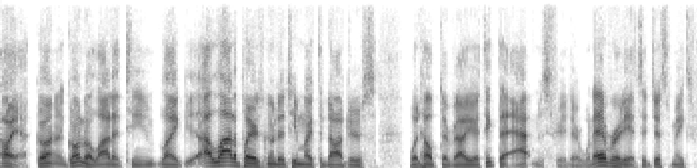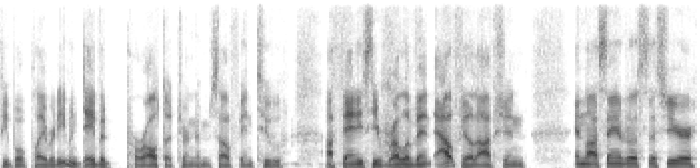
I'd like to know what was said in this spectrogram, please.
Oh yeah, going going to a lot of team like a lot of players going to a team like the Dodgers would help their value. I think the atmosphere there, whatever it is, it just makes people play. But even David Peralta turned himself into a fantasy relevant outfield option in Los Angeles this year.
